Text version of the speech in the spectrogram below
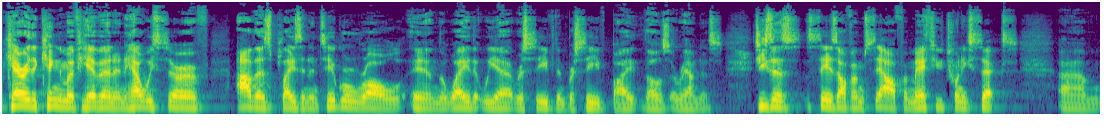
carry the kingdom of heaven, and how we serve others plays an integral role in the way that we are received and perceived by those around us. Jesus says of himself in Matthew 26, um,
